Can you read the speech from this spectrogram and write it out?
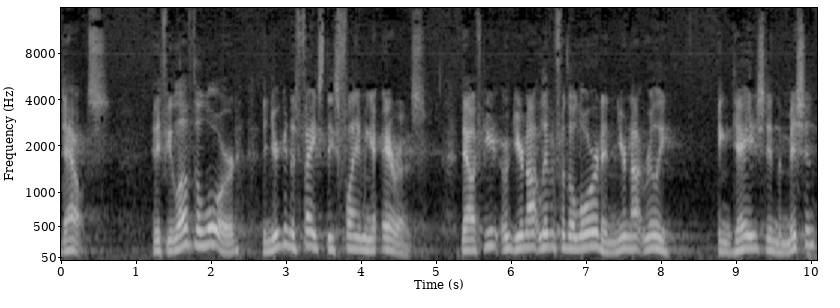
doubts. And if you love the Lord, then you're going to face these flaming arrows. Now, if you, you're not living for the Lord and you're not really engaged in the mission,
